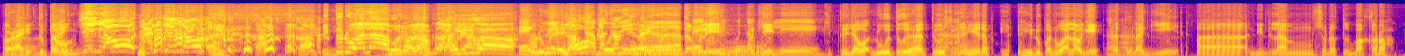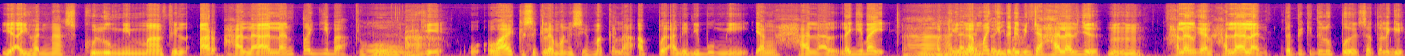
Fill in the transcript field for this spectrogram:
Alright. Okay, itu pertama. Anjing laut Anjing laut itu dua alam. Dua alam. Tak boleh juga. Penguin pun Laut tak belakang boleh. Penguin pun tak boleh. Okey. Kita jawab dua tu satu Ha. setengah hidup, hidupan dua alam okey. Satu lagi uh, di dalam surah al-Baqarah, ya ayuhan nas kulu mimma fil ar halalan tayyiba. Oh. Okey. Wahai kesekalian manusia, makanlah apa ada di bumi yang halal lagi baik. Ah, Okey, halal ramai kita dah bincang halal je. Mm-mm. Halal kan? Halalan. Tapi kita lupa satu lagi,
